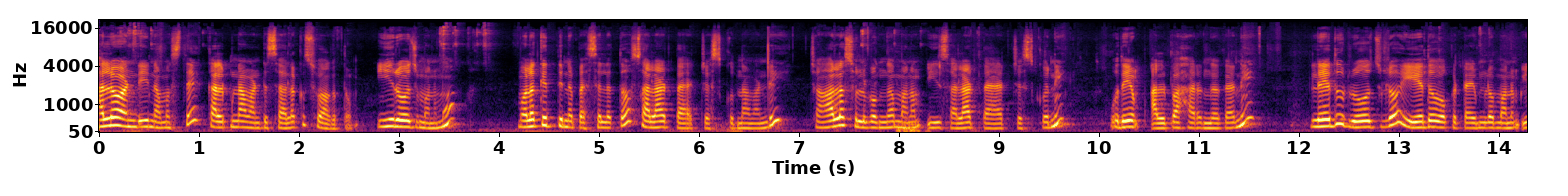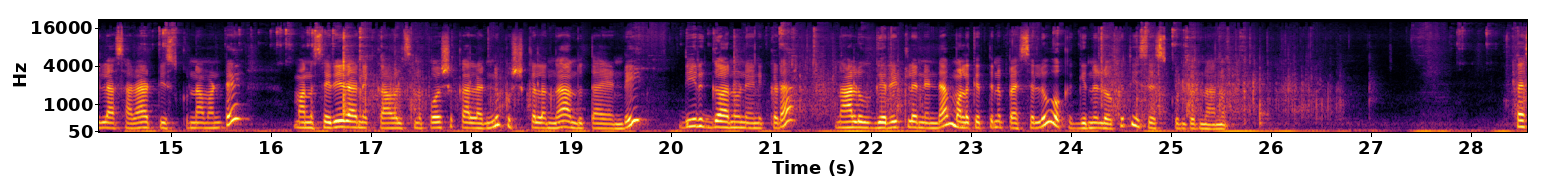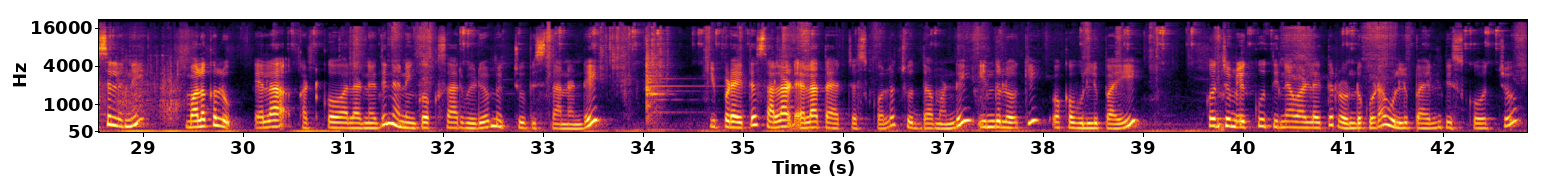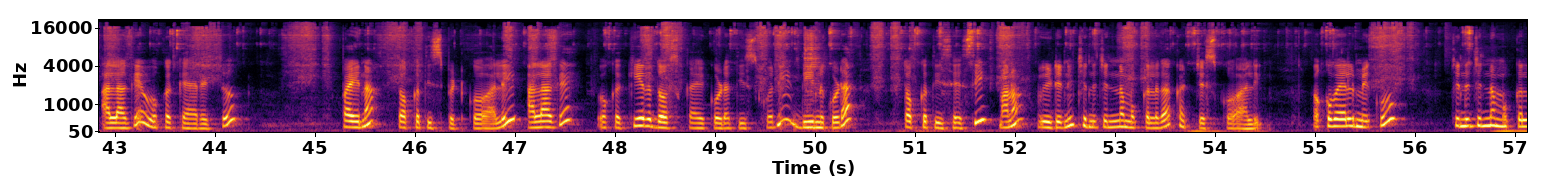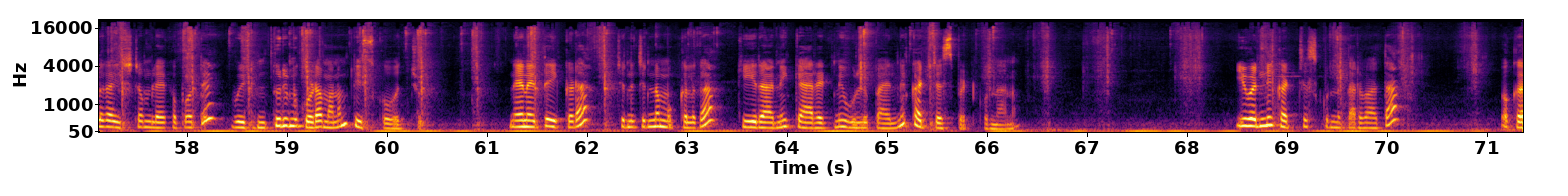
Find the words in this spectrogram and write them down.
Hello అండి నమస్తే. కల్పన వంటశాలకు స్వాగతం. ఈరోజు మనము మొలకెత్తిన పెసలతో సలాడ్ తయారు చేసుకుందామండి. చాలా సులభంగా మనం ఈ సలాడ్ తయారు చేసుకొని ఉదయం అల్పాహారంగా కానీ లేదు రోజులో ఏదో ఒక టైంలో మనం ఇలా సలాడ్ తీసుకున్నామంటే మన శరీరానికి కావలసిన పోషకాలన్నీ పుష్కలంగా అందుతాయండి. దీనికి గాను నేను ఇక్కడ నాలుగు గెరిట్ల నిండా మొలకెత్తిన పెసలు ఒక గిన్నెలోకి తీసేసుకుంటున్నాను. పెసలని మొలకలు ఎలా కట్టుకోవాలనేది నేను ఇంకొకసారి వీడియో మీకు చూపిస్తానండి. ఇప్పుడైతే సలాడ్ ఎలా తయారు చేసుకోవాలో చూద్దామండి. ఇందులోకి ఒక ఉల్లిపాయ కొంచెం ఎక్కువ తినేవాళ్ళైతే రెండు కూడా ఉల్లిపాయలు తీసుకోవచ్చు. అలాగే ఒక క్యారెట్ పైన తొక్క తీసి పెట్టుకోవాలి. అలాగే ఒక కీర దోసకాయ కూడా తీసుకొని దీన్ని కూడా తొక్క తీసేసి మనం వీటిని చిన్న చిన్న ముక్కలుగా కట్ చేసుకోవాలి. ఒకవేళ మీకు చిన్న చిన్న ముక్కలుగా ఇష్టం లేకపోతే వీటిని తురిమి కూడా మనం తీసుకోవచ్చు. నేనైతే ఇక్కడ చిన్న చిన్న ముక్కలుగా కీరాని క్యారెట్ని ఉల్లిపాయలని కట్ చేసి పెట్టుకున్నాను. ఇవన్నీ కట్ చేసుకున్న తర్వాత ఒక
